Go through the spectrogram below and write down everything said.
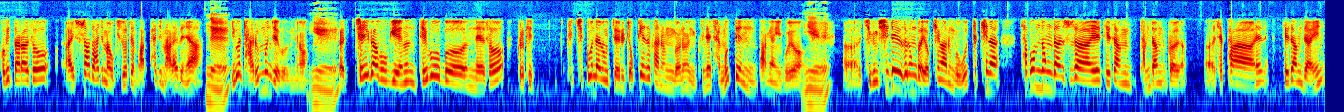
거기에 따라서 아예 수사도 하지 말고 기소도 하지 말아야 되냐? 네. 이건 다른 문제거든요. 예. 그러니까 제가 보기에는 대법원에서 그렇게 그 직권남용죄를 좁게 해석하는 거는 굉장히 잘못된 방향이고요. 예. 어, 지금 시대의 흐름과 역행하는 거고 특히나 사법농단 수사의 대상 담당 그 어, 재판의 대상자인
